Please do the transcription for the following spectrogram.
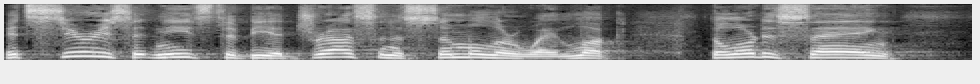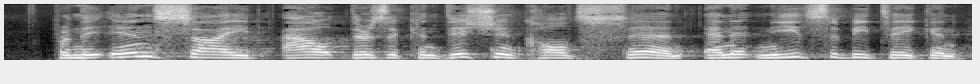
It's serious. It needs to be addressed in a similar way. Look, the Lord is saying, from the inside out, there's a condition called sin, and it needs to be taken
